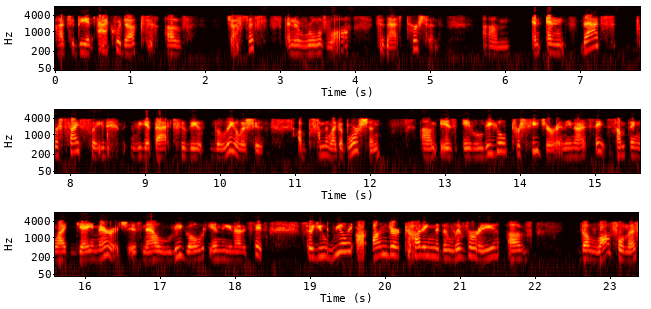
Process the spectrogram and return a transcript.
uh, to be an aqueduct of justice and the rule of law to that person. Um, and and that's precisely we get back to the the legal issues. Something like abortion um, is a legal procedure in the United States. Something like gay marriage is now legal in the United States. So you really are undercutting the delivery of the lawfulness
